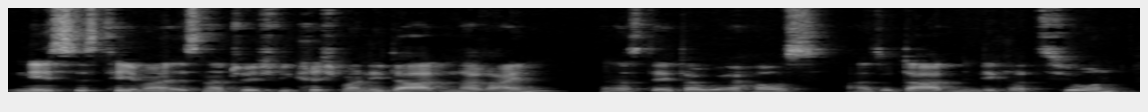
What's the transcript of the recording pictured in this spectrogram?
Nächstes Thema ist natürlich, wie kriegt man die Daten da rein in das Data Warehouse, also Datenintegration.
